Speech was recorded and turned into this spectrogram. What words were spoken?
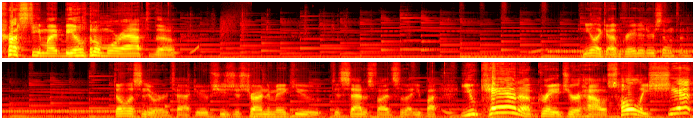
Crusty might be a little more apt, though. Can you, like, upgrade it or something? Don't listen to her, Taku. She's just trying to make you dissatisfied so that you buy... You can upgrade your house! Holy shit!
